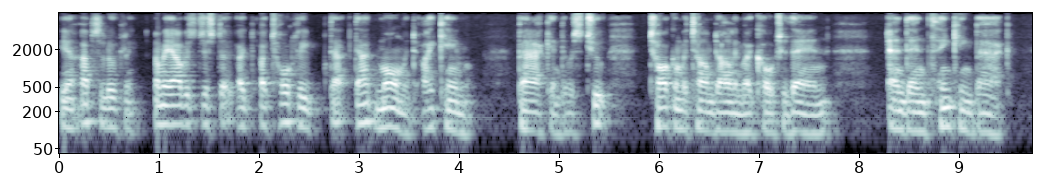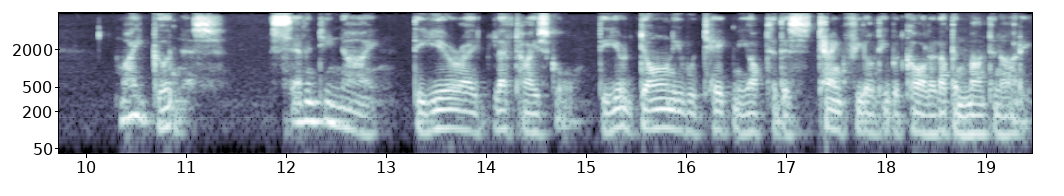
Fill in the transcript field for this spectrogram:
yeah, absolutely. I mean, I was just, I, I totally that that moment. I came back and there was two talking with Tom Donnelly, my coach then, and then thinking back, my goodness, seventy nine. the year I left high school, the year Donny would take me up to this tank field, he would call it, up in Montenotte.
